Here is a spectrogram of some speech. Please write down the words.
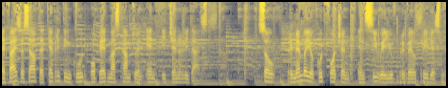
Advise yourself that everything good or bad must come to an end, it generally does. So, remember your good fortune and see where you've prevailed previously.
